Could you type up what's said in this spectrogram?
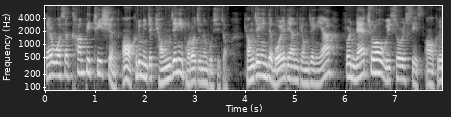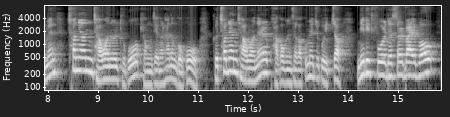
there was a competition. 어, 그럼 이제 경쟁이 벌어지는 곳이죠. 경쟁인데 뭐에 대한 경쟁이야? For natural resources. 어, 그러면 천연 자원을 두고 경쟁을 하는 거고 그 천연 자원을 과거 분사가 꾸며주고 있죠. Needed for the survival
